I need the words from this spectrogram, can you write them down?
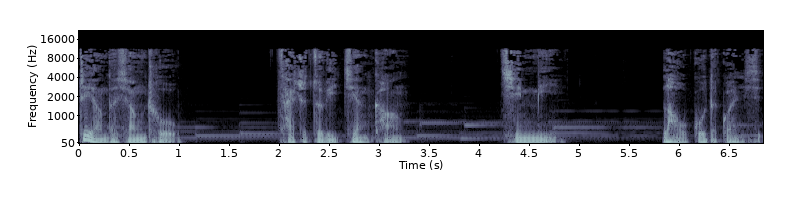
这样的相处，才是最为健康、亲密、牢固的关系。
